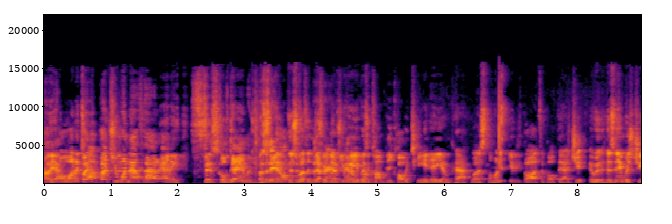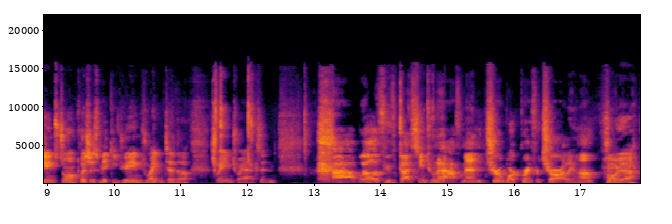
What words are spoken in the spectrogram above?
Oh yeah, Oh, but talk- but you wouldn't have had any physical damage. But the you know, this wasn't the WWE. it was a company called TNA Impact Wrestling. Why don't you give you thoughts about that? Was, his name was James Storm. Pushes Mickie James right into the train tracks, and Uh, well, if you've guys seen Two and a Half Men, sure worked great for Charlie, huh? oh yeah.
